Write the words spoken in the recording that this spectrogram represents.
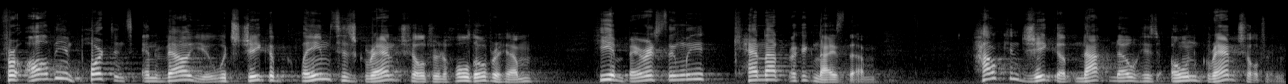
For all the importance and value which Jacob claims his grandchildren hold over him, he embarrassingly cannot recognize them. How can Jacob not know his own grandchildren?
